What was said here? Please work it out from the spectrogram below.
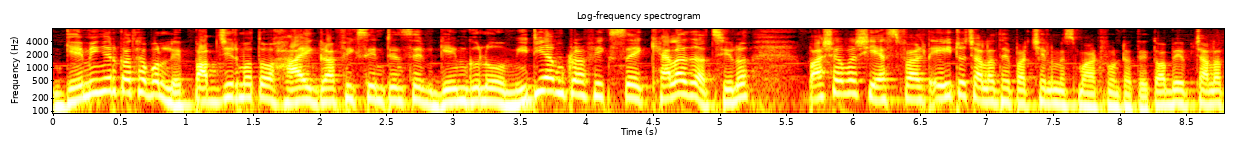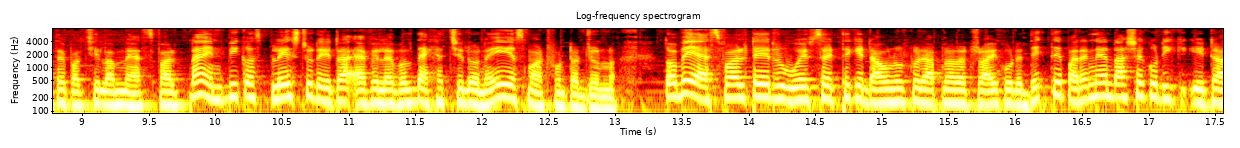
গেমিংয়ের কথা বললে পাবজির মতো হাই গ্রাফিক্স ইন্টেন্সিভ গেমগুলো মিডিয়াম গ্রাফিক্সে খেলা যাচ্ছিল। পাশাপাশি অ্যাসফাল্ট এইটও চালাতে পারছিলাম স্মার্টফোনটাতে তবে চালাতে পারছিলাম না অ্যাসফাল্ট নাইন বিকজ প্লে স্টোরে এটা অ্যাভেলেবল দেখাচ্ছিল না এই স্মার্টফোনটার জন্য। তবে অ্যাসফাল্টের ওয়েবসাইট থেকে ডাউনলোড করে আপনারা ট্রাই করে দেখতে পারেন অ্যান্ড আশা করি এটা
